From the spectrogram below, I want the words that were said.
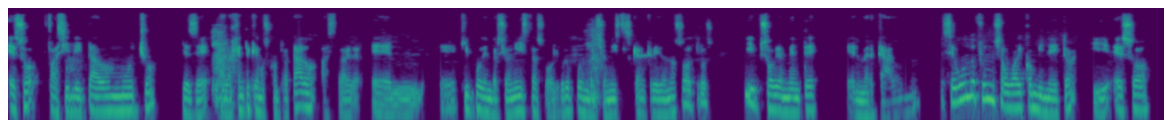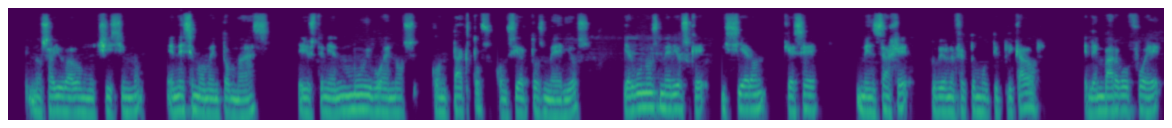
eso facilitado mucho desde a la gente que hemos contratado hasta el, equipo de inversionistas o el grupo de inversionistas que han creído en nosotros y pues obviamente el mercado. Segundo, fuimos a Y Combinator y eso nos ha ayudado muchísimo en ese momento más. Ellos tenían muy buenos contactos con ciertos medios y algunos medios que hicieron que ese mensaje tuviera un efecto multiplicador. El embargo fue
